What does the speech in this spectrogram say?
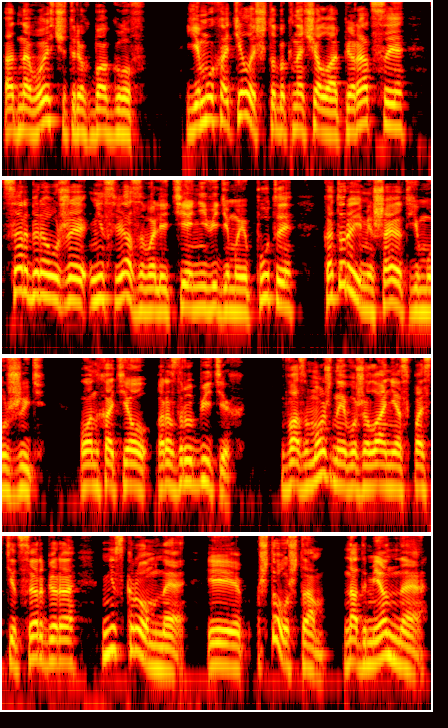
одного из четырех богов. Ему хотелось, чтобы к началу операции Цербера уже не связывали те невидимые путы, которые мешают ему жить. Он хотел разрубить их. Возможно, его желание спасти Цербера нескромное и, что уж там, надменное.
